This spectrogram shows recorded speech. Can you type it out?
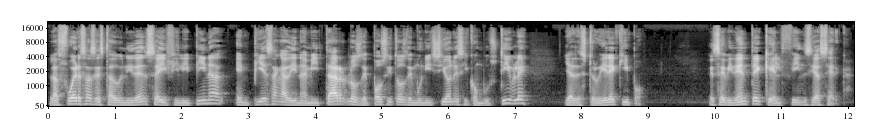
Las fuerzas estadounidense y filipina empiezan a dinamitar los depósitos de municiones y combustible y a destruir equipo. Es evidente que el fin se acerca.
